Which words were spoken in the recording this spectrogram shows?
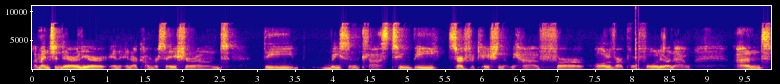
I mentioned earlier in, in our conversation around the recent Class 2B certification that we have for all of our portfolio now. And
